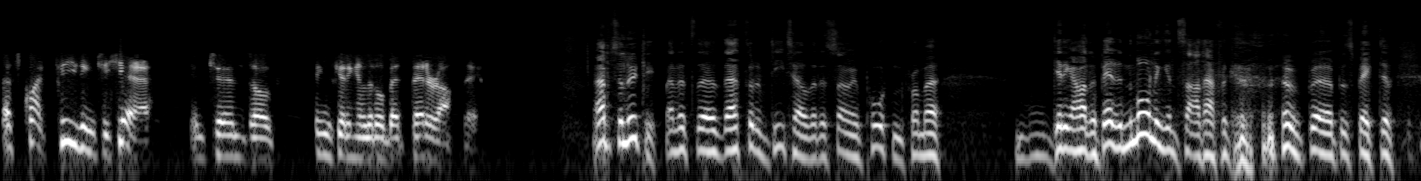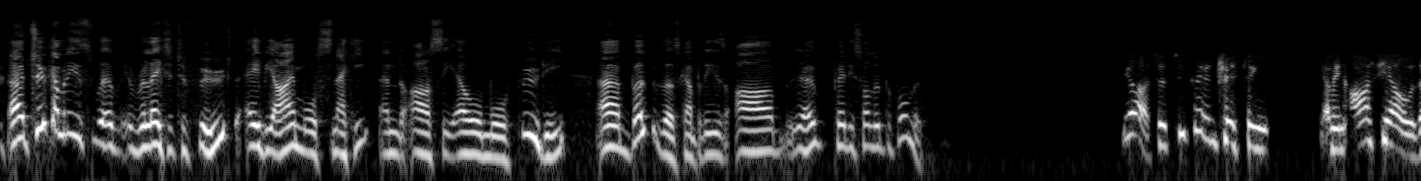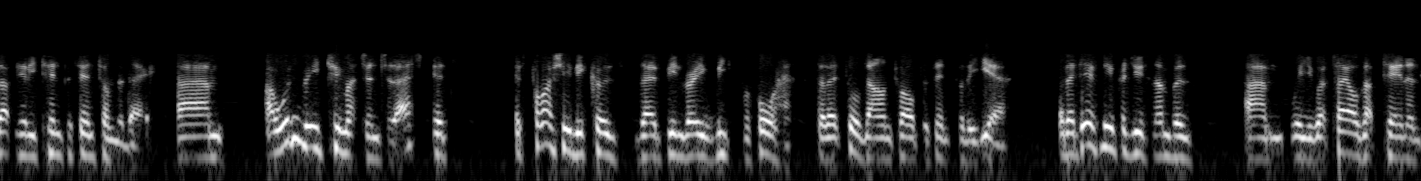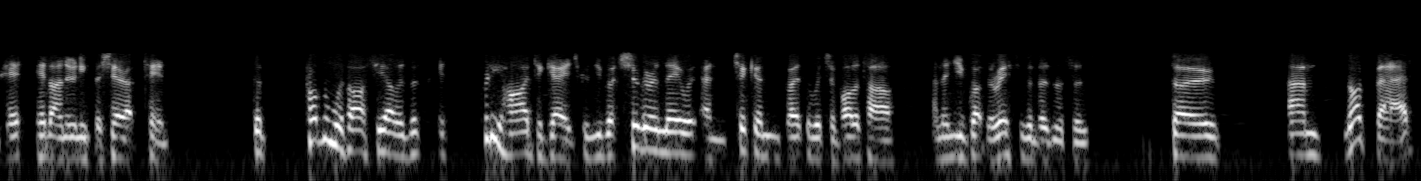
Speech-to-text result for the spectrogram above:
that's quite pleasing to hear in terms of things getting a little bit better out there. Absolutely. And it's the, that sort of detail that is so important from a getting out of bed in the morning in South Africa perspective. Uh, two companies uh, related to food, AVI more snacky and RCL more foodie. Uh, both of those companies are you know, fairly solid performers. Yeah, so super interesting. I mean, RCL was up nearly 10% on the day. Um, I wouldn't read too much into that. It's, it's partially because they've been very weak beforehand. So they're still down 12% for the year. But they definitely produced numbers um, where you've got sales up 10 and he- headline earnings per share up 10. The problem with RCL is it's, it's pretty hard to gauge because you've got sugar in there and chicken, both of which are volatile, and then you've got the rest of the businesses. So um, not bad.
